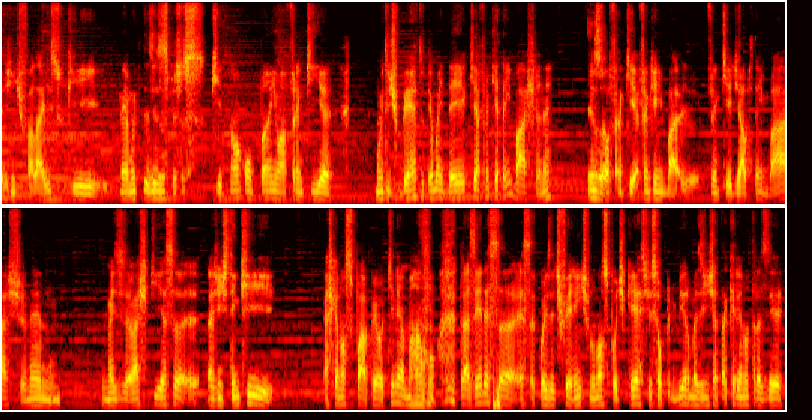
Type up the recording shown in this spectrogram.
a gente falar isso, que né, muitas das vezes as pessoas que não acompanham a franquia muito de perto têm uma ideia que a franquia está em baixa, né? Exato. A franquia, a franquia, em ba... a franquia Diablo está em baixa, né? Mas eu acho que essa a gente tem que acho que é nosso papel aqui, né, Marlon, trazendo essa, essa coisa diferente no nosso podcast. Esse é o primeiro, mas a gente já está querendo trazer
